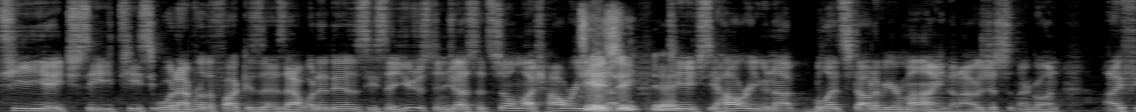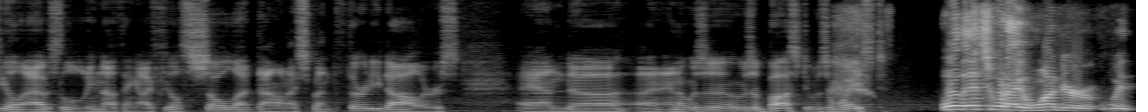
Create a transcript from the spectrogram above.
THC, TC, whatever the fuck is, is that what it is? He said, you just ingested so much. How are you? THC, not, yeah. THC. How are you not blitzed out of your mind? And I was just sitting there going, I feel absolutely nothing. I feel so let down. I spent thirty dollars, and uh, and it was a it was a bust. It was a waste. Well, that's what I wonder with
